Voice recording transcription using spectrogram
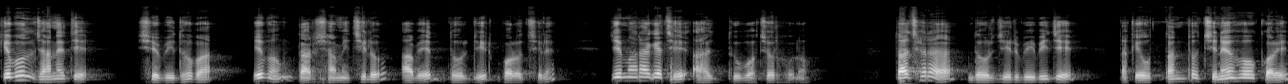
কেবল জানে যে সে বিধবা এবং তার স্বামী ছিল আবেদ দর্জির বড় ছেলে যে মারা গেছে আজ দু বছর হলো। তাছাড়া দর্জির বিবি যে তাকে অত্যন্ত স্নেহ করে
